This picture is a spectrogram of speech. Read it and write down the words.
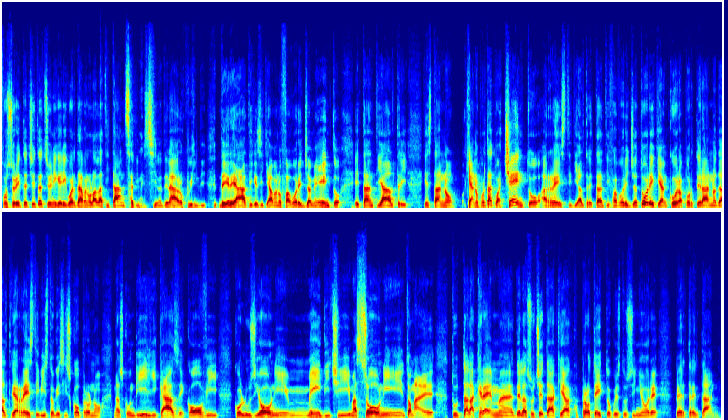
fossero intercettazioni che riguardavano la latitanza di Messina Denaro, quindi dei reati che si chiamano favoreggiamento e tanti altri che stanno che hanno portato a 100 arresti di altrettanti favoreggiatori che ancora porteranno ad altri arresti visto che si scoprono nascondigli, case, covi, collusioni, medici, massoni, insomma è tutta la creme della società che ha protetto questo signore per 30 anni.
